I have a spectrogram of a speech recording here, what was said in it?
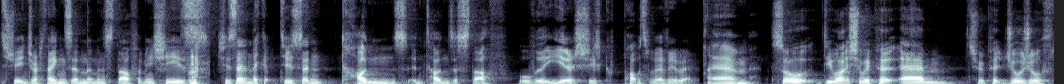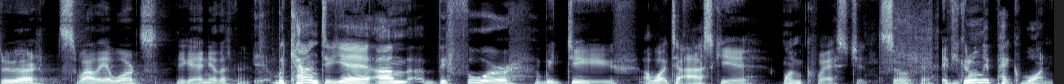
Stranger Things in them and stuff. I mean, she's she's in like she's in tons and tons of stuff over the years. She's popped up everywhere. Um, so do you want? Should we put um, should we put JoJo through our Swally Awards? Do you get any other thing? We can do, yeah. Um, before we do, I wanted to ask you one question. So, if you can only pick one,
